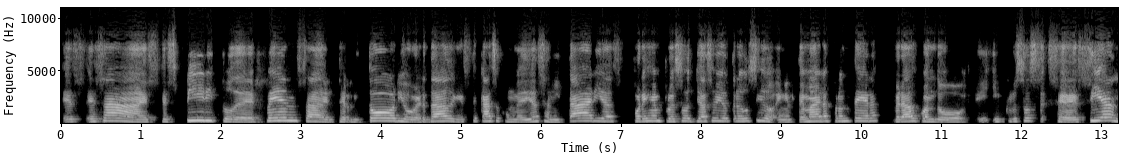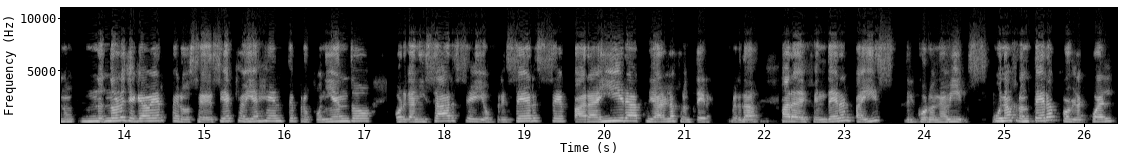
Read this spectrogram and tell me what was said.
es, esa, este espíritu de defensa del territorio, ¿verdad? En este caso con medidas sanitarias. Por ejemplo, eso ya se vio traducido en el tema de la frontera, ¿verdad? Cuando incluso se, decía, no, no, lo llegué a ver, pero se decía que había gente proponiendo organizarse y ofrecerse para ir a cuidar la frontera. ¿Verdad? Para defender al país del coronavirus. Una frontera por la cual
